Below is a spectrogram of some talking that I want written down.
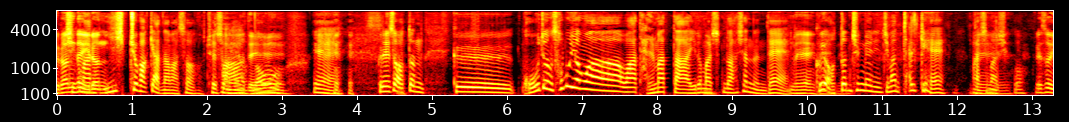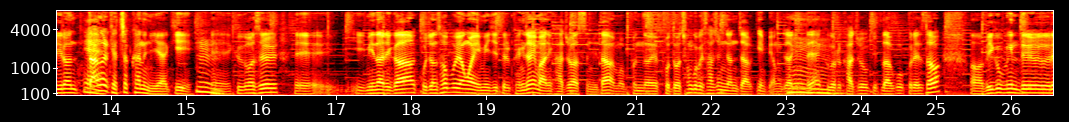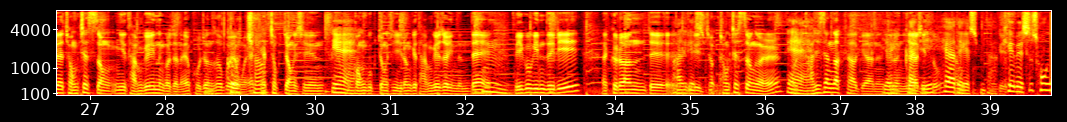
예. 그런데 이런 20초밖에 안 남아서 죄송해요. 아, 네. 너무 예. 그래서 어떤 그 고전 서부 영화와 닮았다 이런 말씀도 하셨는데 네, 그게 네, 어떤 네. 측면이지만 짧게 말씀하시고. 네. 그래서 이런 예. 땅을 개척하는 이야기, 음. 예, 그것을 예, 이 미나리가 고전 서부 영화 이미지들을 굉장히 많이 가져왔습니다. 뭐 분노의 보도 1940년작이 명작인데 음. 그거를 가져오기도 하고 그래서 어, 미국인들의 정체성이 담겨 있는 거잖아요. 고전 서부 그렇죠. 영화에 개척 정신, 예. 건국 정신 이런 게 담겨져 있는데 음. 미국인들이 그런 이제 정체성을 예. 다시 생각하게 하는 그런 이야기도 해야 되겠습니다. KBS 송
